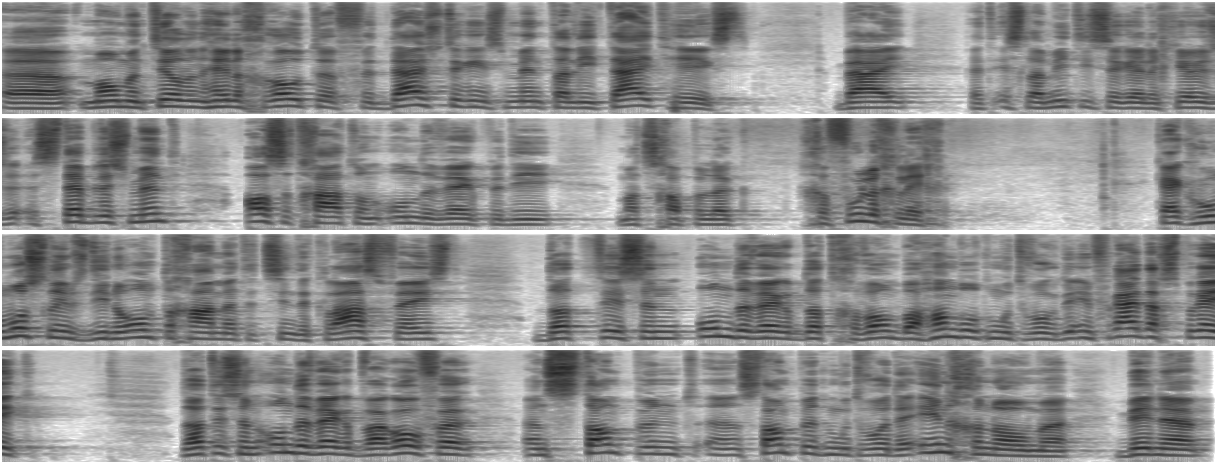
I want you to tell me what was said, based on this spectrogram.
uh, momenteel een hele grote verduisteringsmentaliteit heerst bij het islamitische religieuze establishment als het gaat om onderwerpen die maatschappelijk gevoelig liggen. Kijk, hoe moslims dienen om te gaan met het Sinterklaasfeest, dat is een onderwerp dat gewoon behandeld moet worden in vrijdagspreken. Dat is een onderwerp waarover een standpunt, een standpunt moet worden ingenomen binnen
